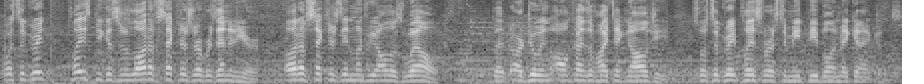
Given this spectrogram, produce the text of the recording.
Well, it's a great place because there's a lot of sectors represented here. A lot of sectors in Montreal as well that are doing all kinds of high technology. So it's a great place for us to meet people and make connections.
